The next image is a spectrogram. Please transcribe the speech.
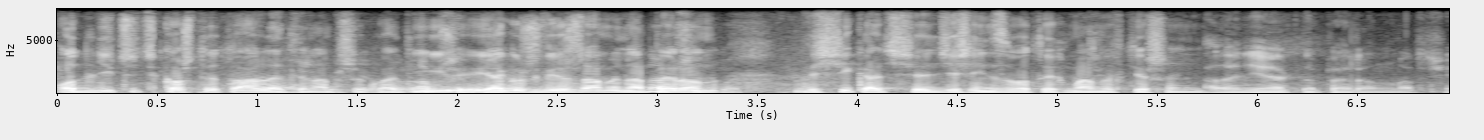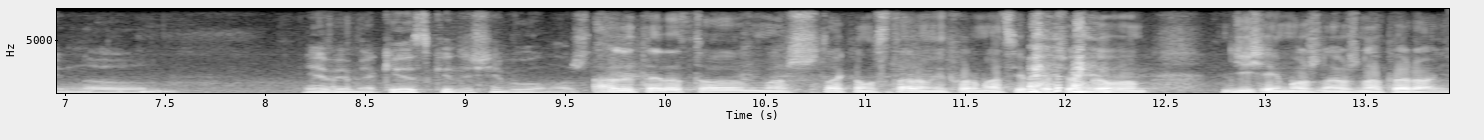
odliczyć koszty toalety na przykład. I jak już wjeżdżamy na peron, wysikać się 10 zł mamy w kieszeni. Ale nie jak na peron, Marcin. No, nie wiem jak jest, kiedyś nie było można. Ale teraz to masz taką starą informację pociągową. Dzisiaj można już na peronie.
